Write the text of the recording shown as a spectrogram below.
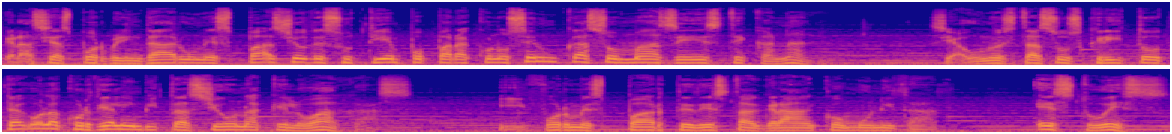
Gracias por brindar un espacio de su tiempo para conocer un caso más de este canal. Si aún no estás suscrito, te hago la cordial invitación a que lo hagas y formes parte de esta gran comunidad. Esto es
